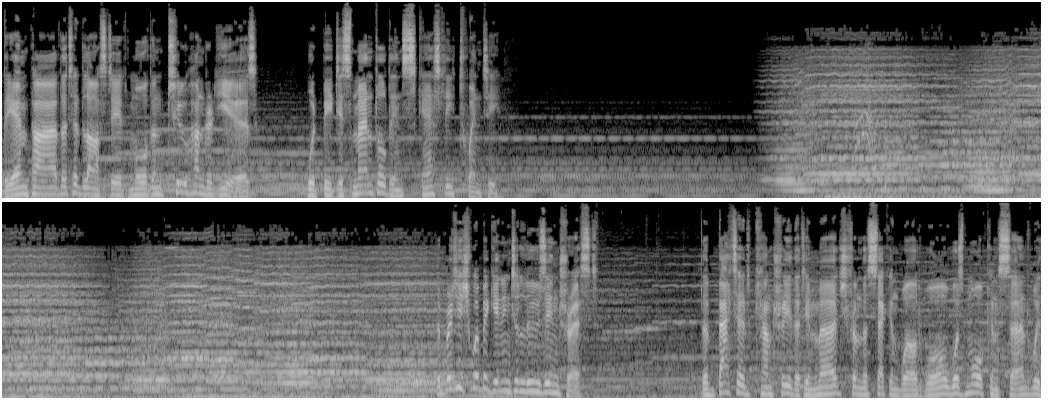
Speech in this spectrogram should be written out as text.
The empire that had lasted more than 200 years would be dismantled in scarcely 20. British were beginning to lose interest. The battered country that emerged from the Second World War was more concerned with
